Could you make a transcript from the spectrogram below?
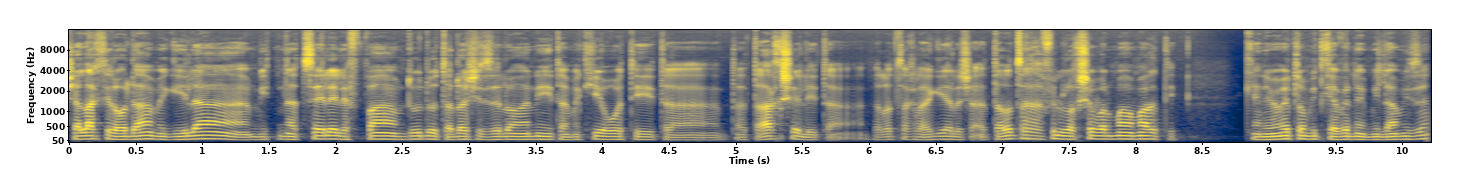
שלחתי לו הודעה מגעילה, מתנצל אלף פעם, דודו, אתה יודע שזה לא אני, אתה מכיר אותי, אתה, אתה, אתה אח שלי, אתה, אתה לא צריך להגיע לשם, אתה לא צריך אפילו לחשוב על מה אמרתי, כי אני באמת לא מתכוון למילה מזה.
